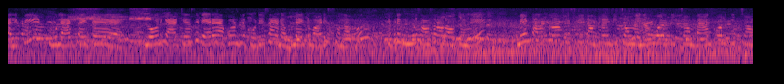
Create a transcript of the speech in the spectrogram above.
కలిపి టూ ల్యాక్స్ అయితే లోన్కి యాడ్ చేసి వేరే అకౌంట్లో కొట్టేసి ఆ డబ్బులు అయితే వాడేసుకున్నారు. ఇప్పుడు మూడు సంవత్సరాలు అవుతుంది. మేము కలెక్టర్ ఆఫీస్కి కంప్లైంట్ ఇచ్చాం వెలుగు వాళ్ళకి ఇచ్చాం బ్యాంక్ వాళ్ళకి ఇచ్చాం.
